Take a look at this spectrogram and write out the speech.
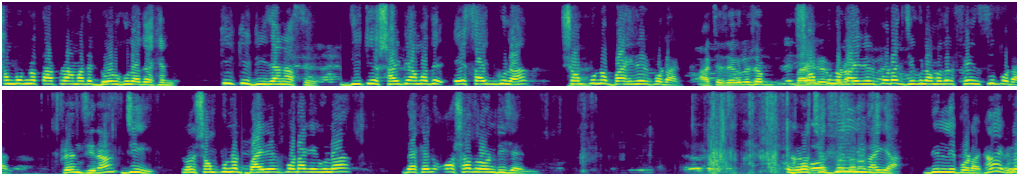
সম্ভব না। তারপরে আমাদের ডোরগুলা দেখেন কি কি ডিজাইন আছে। দ্বিতীয় সাইডে আমাদের এই সাইডগুলা সম্পূর্ণ বাইরের প্রোডাক্ট আচ্ছা যেগুলো সব সম্পূর্ণ বাইরের প্রোডাক্ট যেগুলো আমাদের ফেন্সি প্রোডাক্ট ফ্রেন্সি না? জি সম্পূর্ণ বাইরের প্রোডাক্ট এগুলা দেখেন অসাধারণ ডিজাইন এগুলো হচ্ছে দিল্লি ভাইয়া দিল্লি প্রোডাক্ট হ্যাঁ এগুলো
